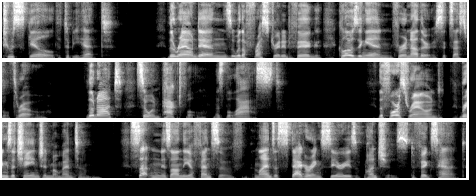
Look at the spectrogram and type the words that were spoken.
too skilled to be hit. The round ends with a frustrated Figg closing in for another successful throw, though not so impactful as the last. The fourth round brings a change in momentum. Sutton is on the offensive and lands a staggering series of punches to Figg's head.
